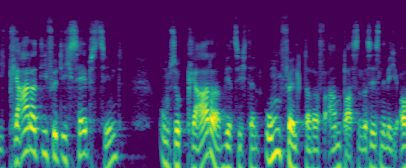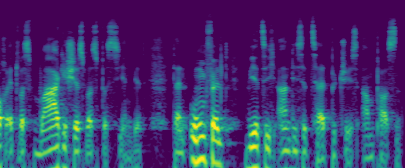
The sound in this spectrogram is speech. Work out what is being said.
Je klarer die für dich selbst sind, umso klarer wird sich dein Umfeld darauf anpassen. Das ist nämlich auch etwas Magisches, was passieren wird. Dein Umfeld wird sich an diese Zeitbudgets anpassen.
